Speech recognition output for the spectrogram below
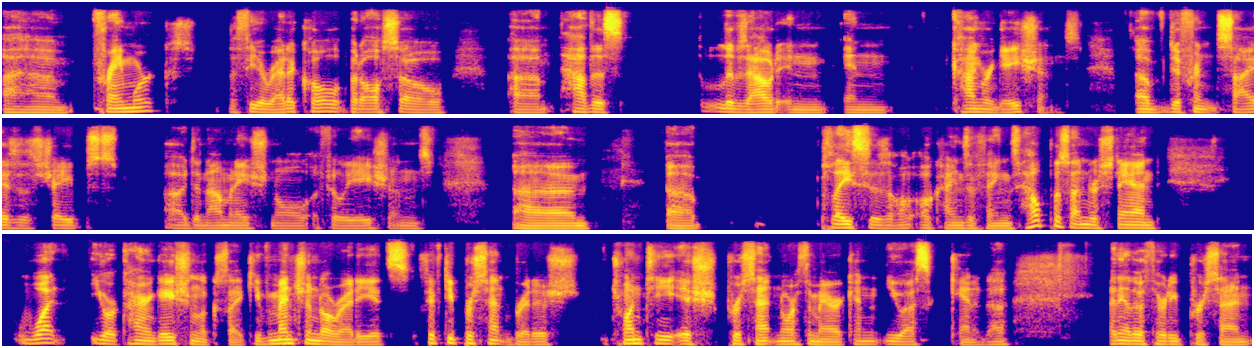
um, frameworks, the theoretical, but also um, how this lives out in in congregations of different sizes, shapes, uh, denominational affiliations, um, uh, places, all, all kinds of things. Help us understand what your congregation looks like. You've mentioned already it's 50% British, 20 ish percent North American, US, Canada, and the other 30%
